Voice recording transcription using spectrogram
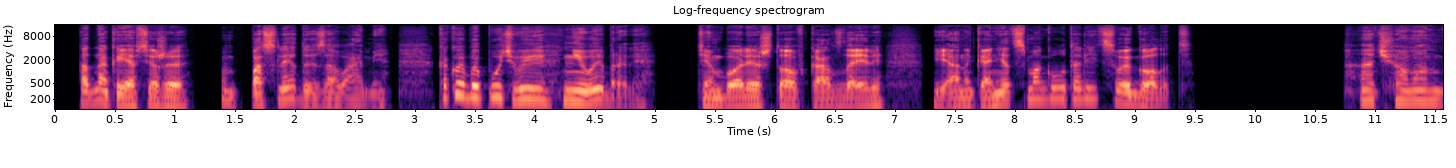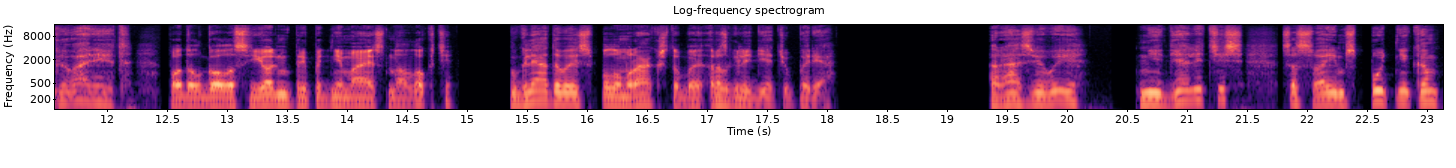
— Однако я все же последую за вами, какой бы путь вы ни выбрали. Тем более, что в Карлсдейле я, наконец, смогу утолить свой голод. — О чем он говорит? — подал голос Йольм, приподнимаясь на локте, вглядываясь в полумрак, чтобы разглядеть упыря. — Разве вы не делитесь со своим спутником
